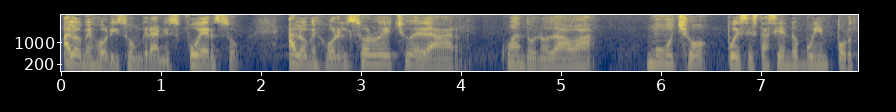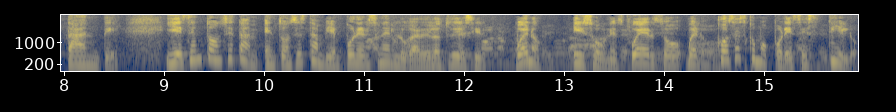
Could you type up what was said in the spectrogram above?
A lo mejor hizo un gran esfuerzo, a lo mejor el solo hecho de dar cuando no daba mucho, pues está siendo muy importante. Y es entonces, entonces también ponerse en el lugar del otro y decir, bueno, hizo un esfuerzo, bueno, cosas como por ese estilo.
